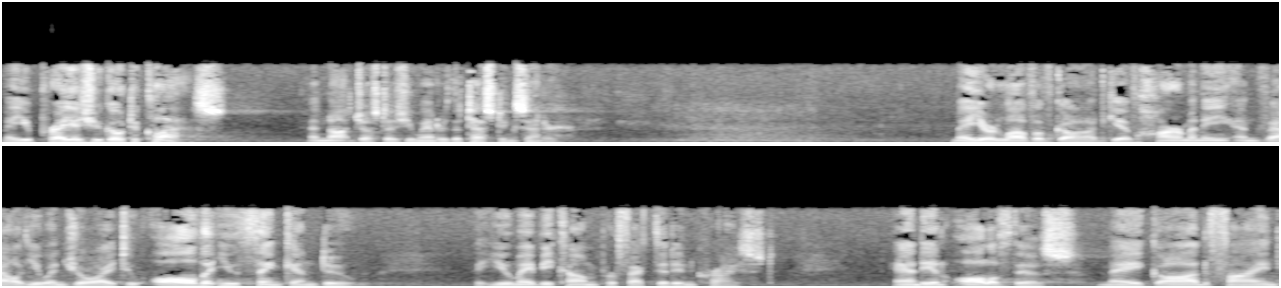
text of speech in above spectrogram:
May you pray as you go to class and not just as you enter the testing center. May your love of God give harmony and value and joy to all that you think and do, that you may become perfected in Christ. And in all of this, may God find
